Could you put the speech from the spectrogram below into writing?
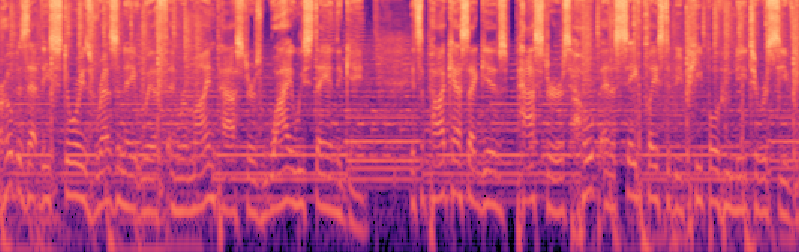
Our hope is that these stories resonate with and remind pastors why we stay in the game. It's a podcast that gives pastors hope and a safe place to be people who need to receive the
